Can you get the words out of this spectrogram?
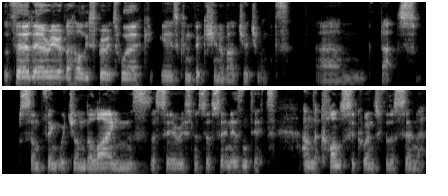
The third area of the Holy Spirit's work is conviction about judgment. And that's something which underlines the seriousness of sin, isn't it? And the consequence for the sinner.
